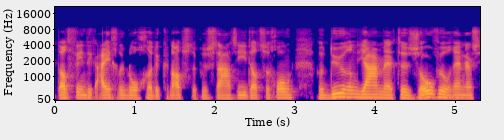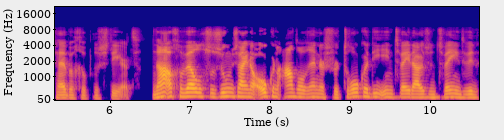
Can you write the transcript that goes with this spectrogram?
dat vind ik eigenlijk nog uh, de knapste prestatie. Dat ze gewoon gedurende jaar met zoveel renners hebben gepresteerd. Na een geweldig seizoen zijn er ook een aantal renners vertrokken die in 2022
